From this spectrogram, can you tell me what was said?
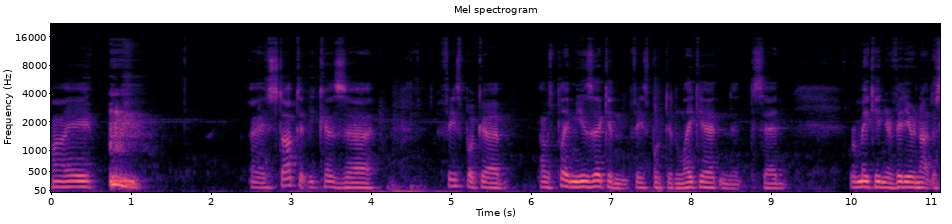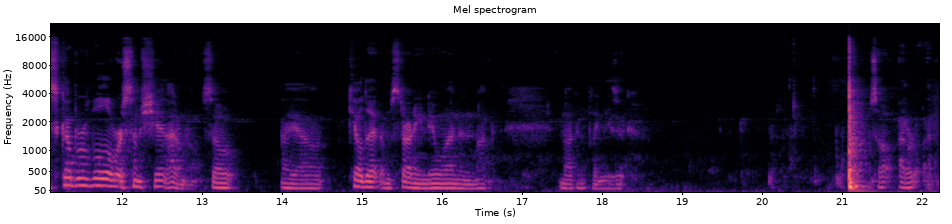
I I stopped it because uh, Facebook. Uh, I was playing music and Facebook didn't like it, and it said we're making your video not discoverable or some shit. I don't know. So I uh, killed it. I'm starting a new one, and I'm not, not going to play music. So I don't know. I don't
